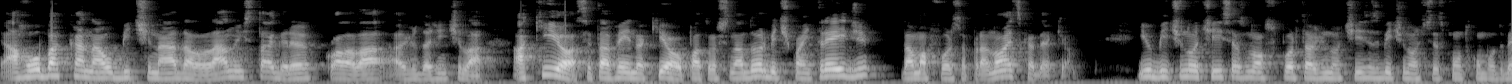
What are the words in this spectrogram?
arroba canal Bitnada lá no Instagram, cola lá, ajuda a gente lá. Aqui, ó, você tá vendo aqui, ó, o patrocinador Bitcoin Trade, dá uma força para nós, cadê aqui, ó? E o Bit Notícias, nosso portal de notícias, bitnoticias.com.br,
